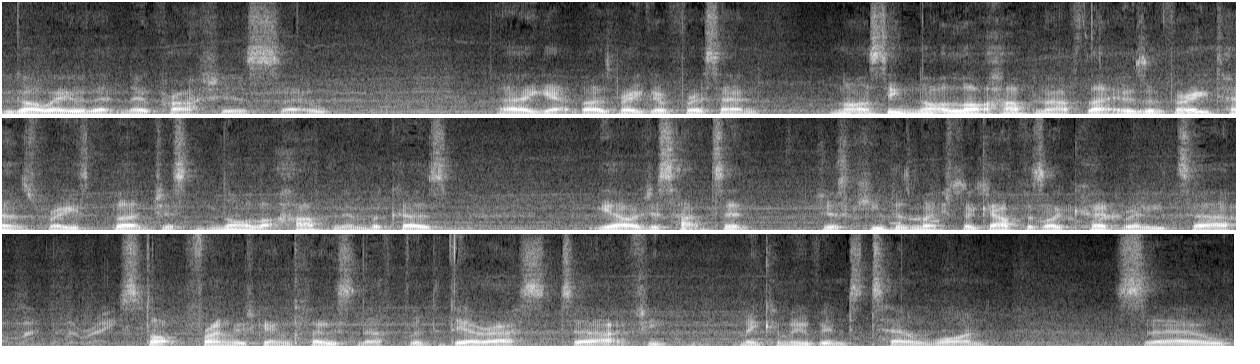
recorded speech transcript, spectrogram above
we got away with it, no crashes, so uh, yeah, that was very good for us then. And honestly, not a lot happened after that. It was a very tense race, but just not a lot happening because, yeah, I just had to just keep as much of a gap as I could really to stop Franglish getting close enough with the DRS to actually make a move into turn one. So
